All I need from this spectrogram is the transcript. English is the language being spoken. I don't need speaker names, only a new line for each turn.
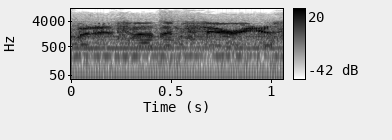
but it's nothing serious.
